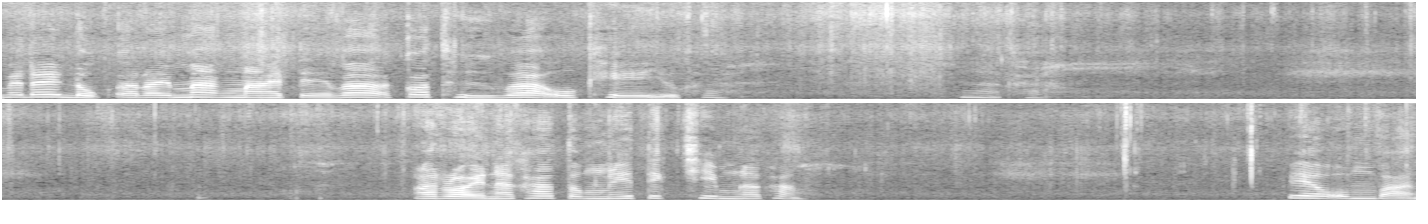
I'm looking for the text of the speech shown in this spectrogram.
ไม่ได้ดกอะไรมากมายแต่ว่าก็ถือว่าโอเคอยู่ค่ะนี่ค่ะ อร่อยนะคะ ตรงนี้ติ๊กชิมแล้วค่ะ เปรี้ยวอมหวาน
